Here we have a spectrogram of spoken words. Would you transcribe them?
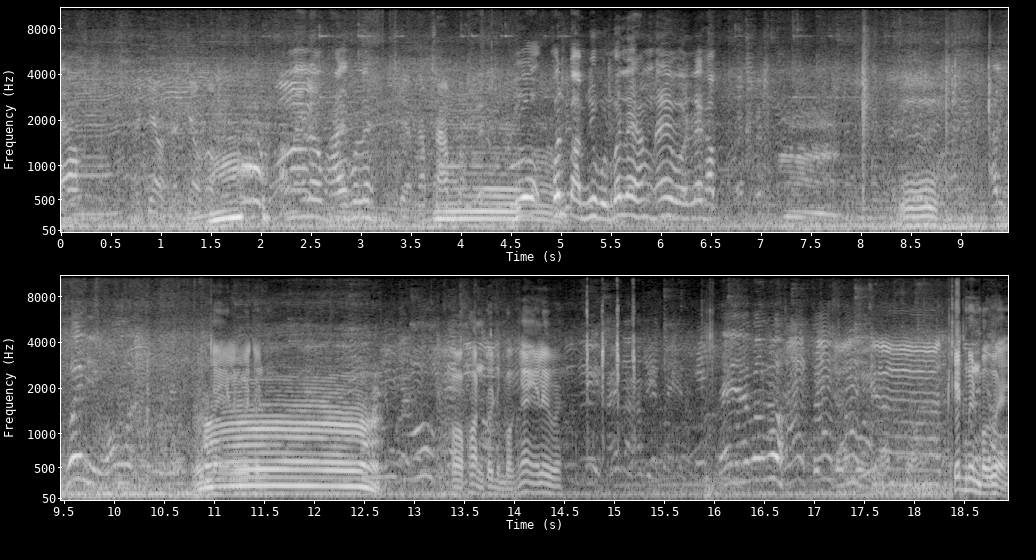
นะครับแก้วแก้วครับไม่เริ่มหายหมดเลยแก้วนับซ้ำอยู่คนปั๊มอยู่บนหมดเลยทั้งไหนหมดเลยครับ โอ้อันกล้วยนี่ของมัน ใหญ่เลยเว้ยตัวนี้พอพันตัวนี้บอกใหญ่เลยเว้ยได้แล้วบ้างลูกเจ็ดหมื่นบอกเลย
